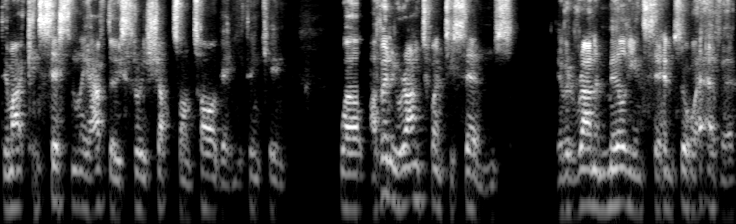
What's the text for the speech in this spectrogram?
They might consistently have those three shots on target. And you're thinking, well, I've only ran 20 sims. If I'd ran a million sims or whatever,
